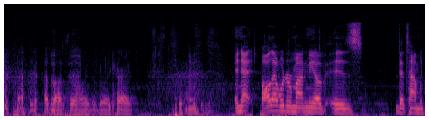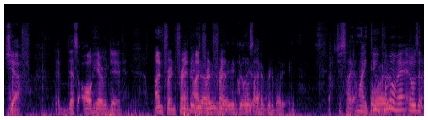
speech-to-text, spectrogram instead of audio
I'd laugh so hard. I'd be like, alright. And that all that would remind me of is that time with Jeff. That, that's all he ever did. Unfriend, friend, You know, unfriend, he's friend. like- I was like like, everybody. just like, I'm like, dude, What? come on, man. It was a.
